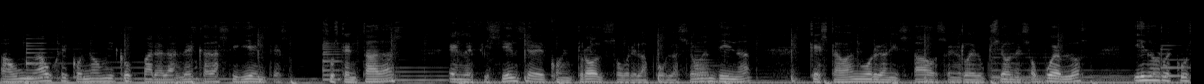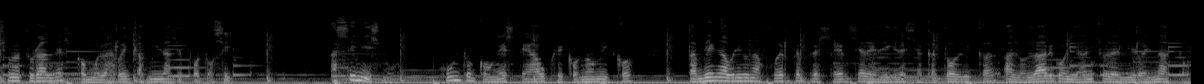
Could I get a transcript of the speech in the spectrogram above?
a un auge económico para las décadas siguientes, sustentadas en la eficiencia del control sobre la población andina, que estaban organizados en reducciones o pueblos, y los recursos naturales como las ricas minas de Potosí. Asimismo, junto con este auge económico, también habría una fuerte presencia de la Iglesia Católica a lo largo y ancho del virreinato,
